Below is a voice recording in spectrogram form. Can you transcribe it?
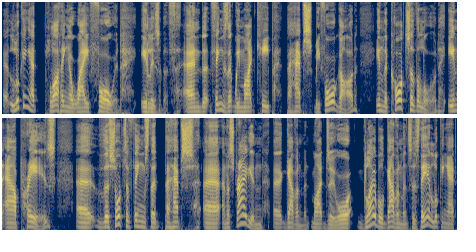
Looking at plotting a way forward, Elizabeth, and things that we might keep perhaps before God, in the courts of the Lord, in our prayers, uh, the sorts of things that perhaps uh, an Australian uh, government might do, or global governments as they're looking at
